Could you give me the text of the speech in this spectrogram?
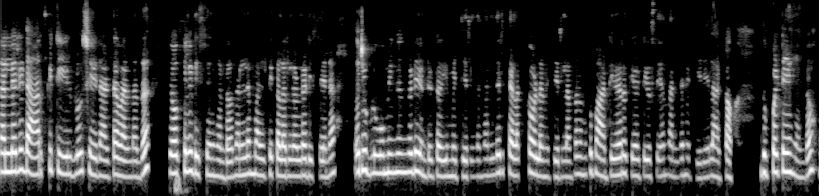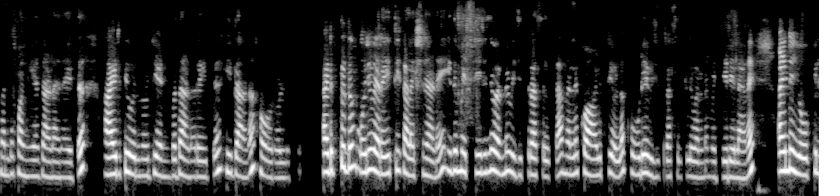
നല്ലൊരു ഡാർക്ക് ടീൽ ബ്ലൂ ഷെയ്ഡായിട്ടാ വരുന്നത് യോക്കിൽ ഡിസൈൻ കണ്ടോ? നല്ല മൾട്ടി കളറിലുള്ള ഡിസൈന് ഒരു ബ്ലൂമിങ്ങും കൂടി ഉണ്ട് കേട്ടോ ഈ മെറ്റീരിയൽ നല്ലൊരു തിളക്കമുള്ള മെറ്റീരിയൽ അപ്പൊ നമുക്ക് പാർട്ടി വെയർ ഒക്കെ ആയിട്ട് യൂസ് ചെയ്യാൻ നല്ല മെറ്റീരിയൽ ആട്ടോ. ദുപ്പട്ടയും കണ്ടോ? നല്ല ഭംഗിയാ കാണാനായിട്ട്. ആയിരത്തി ഒരുന്നൂറ്റി എൺപതാണ് റേറ്റ് ഇതാണ് ഓവറോൾ ലുക്ക് അടുത്തതും ഒരു വെറൈറ്റി കളക്ഷൻ ആണ്. ഇത് മെറ്റീരിയൽ പറഞ്ഞ വിചിത്ര സിൽക്ക നല്ല ക്വാളിറ്റി ഉള്ള കൂടിയ വിചിത്ര സിൽക്കിൽ വരുന്ന മെറ്റീരിയൽ ആണ്. അതിന്റെ യോക്കിൽ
